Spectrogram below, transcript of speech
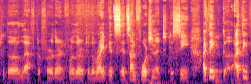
to the left or further and further to the right. It's it's unfortunate to see. I think I think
